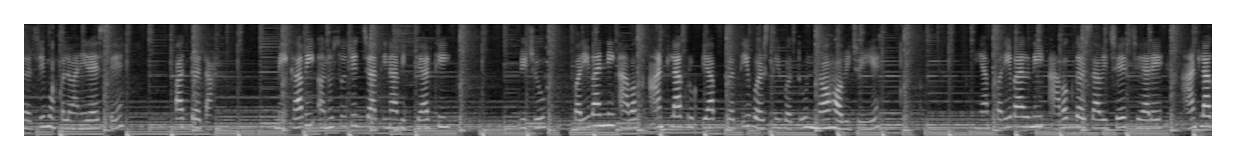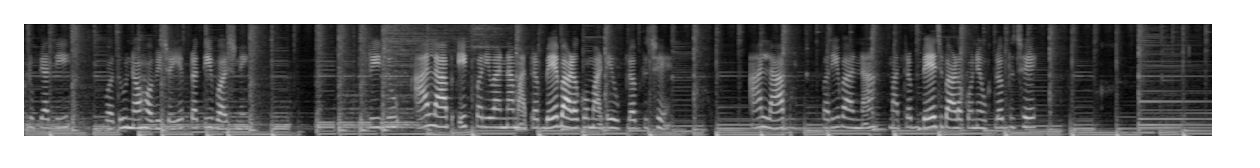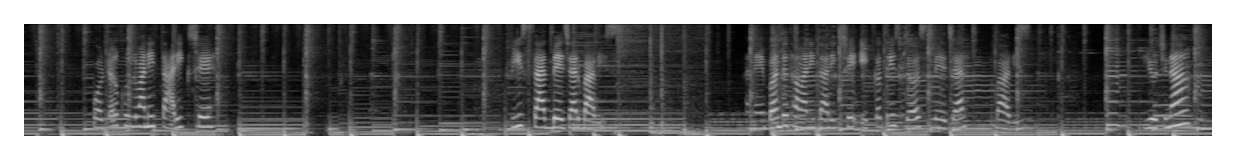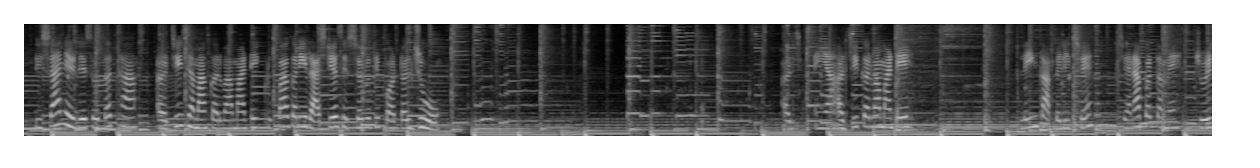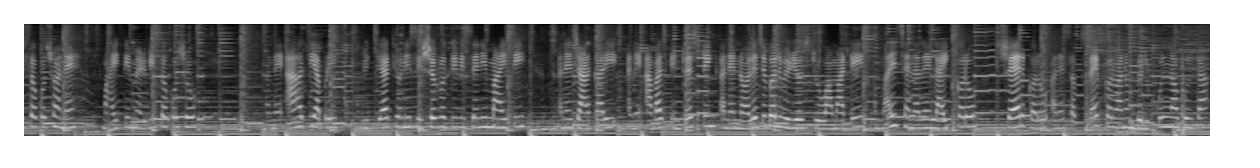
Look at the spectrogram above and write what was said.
અરજી મોકલવાની રહેશે. પાત્રતા. મેઘાવી અનુસૂચિત જાતિના વિદ્યાર્થી બીજું પરિવારની આવક આઠ લાખ રૂપિયા પ્રતિ વર્ષથી વધુ ન હોવી જોઈએ. અહીંયા પરિવારની આવક દર્શાવી છે, જ્યારે આઠ લાખ રૂપિયાથી વધુ ન હોવી જોઈએ પ્રતિ વર્ષની. ત્રીજું, આ લાભ એક પરિવારના માત્ર બે બાળકો માટે ઉપલબ્ધ છે. આ લાભ પરિવારના માત્ર બે જ બાળકોને ઉપલબ્ધ છે. પોર્ટલ ખોલવાની તારીખ છે વીસ સાત બે હજાર બાવીસ. અને બંધ થવાની તારીખ છે એકત્રીસ દસ બે હજાર બાવીસ. યોજના દિશા નિર્દેશો તથા અરજી જમા કરવા માટે કૃપા કરી રાષ્ટ્રીય શિષ્યવૃત્તિ પોર્ટલ જુઓ. અરજી અહીંયા અરજી કરવા માટે લિંક આપેલી છે. જેના પર તમે જોઈ શકો છો અને માહિતી મેળવી શકો છો. અને આ હતી આપણી વિદ્યાર્થીઓની શિષ્યવૃત્તિ વિશેની માહિતી અને જાણકારી અને આવા જ ઇન્ટરેસ્ટિંગ અને નોલેજેબલ વિડીયોઝ જોવા માટે અમારી ચેનલને લાઇક કરો શેર કરો અને સબસ્ક્રાઈબ કરવાનું બિલકુલ ન ભૂલતા.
